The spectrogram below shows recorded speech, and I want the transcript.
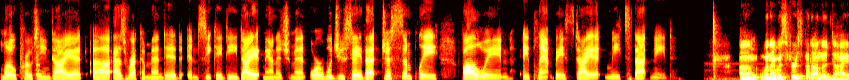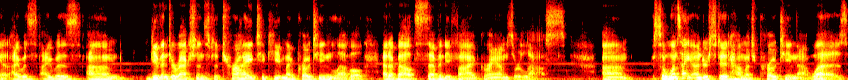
low protein diet uh, as recommended in CKD diet management, or would you say that just simply following a plant based diet meets that need? Um, when I was first put on the diet, I was I was um, given directions to try to keep my protein level at about 75 grams or less. Um, so once I understood how much protein that was,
